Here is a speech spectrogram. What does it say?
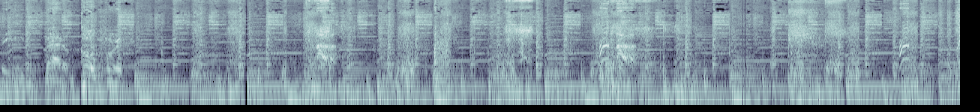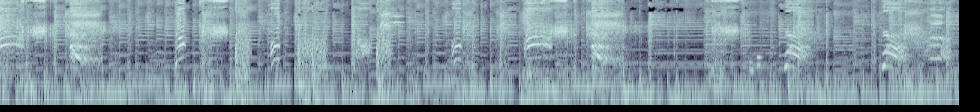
the heat of battle. Go for it. Let,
